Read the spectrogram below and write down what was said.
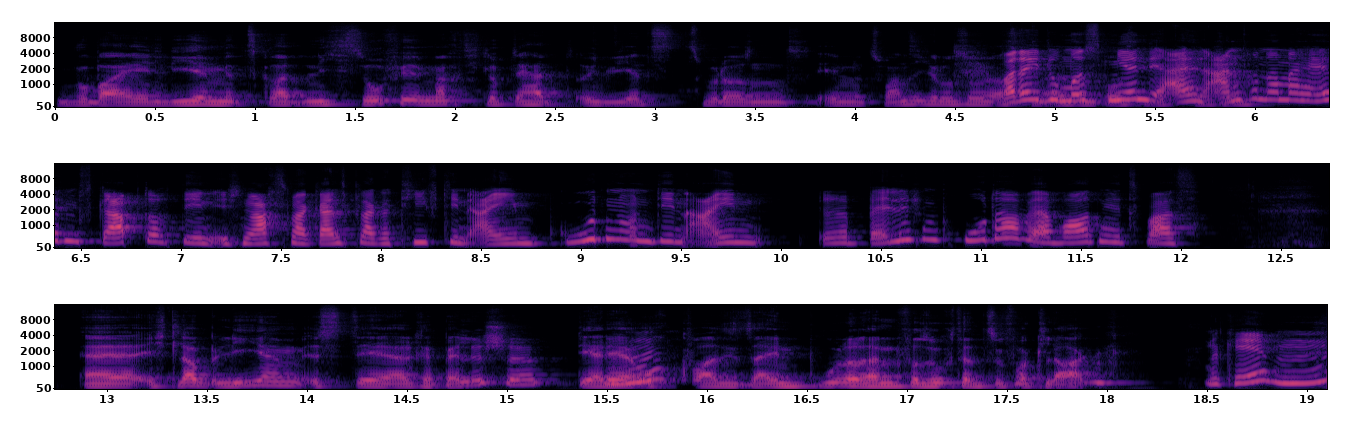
wobei Liam jetzt gerade nicht so viel macht. Ich glaube, der hat irgendwie jetzt 2021 oder so. Warte, du musst mir und allen anderen nochmal helfen. Es gab doch den, ich mach's mal ganz plakativ, den einen guten und den einen rebellischen Bruder. Wer war denn jetzt was? Äh, ich glaube, Liam ist der Rebellische, der, der Mhm. auch quasi seinen Bruder dann versucht hat zu verklagen. Okay, hm.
